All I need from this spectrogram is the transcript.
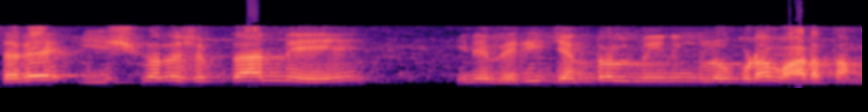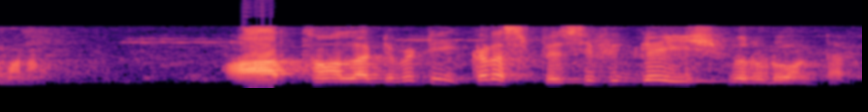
సరే ఈశ్వర శబ్దాన్ని ఇన్ ఏ వెరీ జనరల్ మీనింగ్లో కూడా వాడతాం మనం. ఆ అర్థం అలాంటి పెట్టి ఇక్కడ స్పెసిఫిక్గా ఈశ్వరుడు అంటారు.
